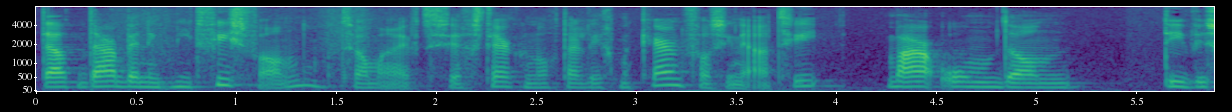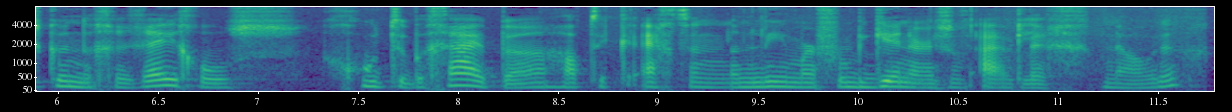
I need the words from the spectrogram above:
Dat, daar ben ik niet vies van, om het zo maar even te zeggen. Sterker nog, daar ligt mijn kernfascinatie. Maar om dan die wiskundige regels goed te begrijpen, had ik echt een, een for Beginners of uitleg nodig.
